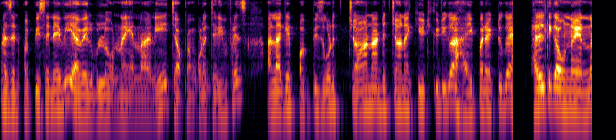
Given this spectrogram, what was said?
ప్రజెంట్ పప్పీస్ అనేవి అవైలబుల్లో ఉన్నాయన్న అని చెప్పడం కూడా జరిగింది ఫ్రెండ్స్ అలాగే పప్పీస్ కూడా చాలా అంటే చాలా క్యూట్ క్యూట్గా హైపర్ యాక్టివ్గా హెల్త్గా ఉన్నాయన్న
